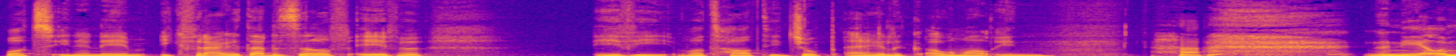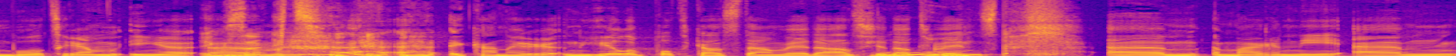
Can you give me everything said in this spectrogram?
What's in a name? Ik vraag het haar zelf even. Evi, wat houdt die job eigenlijk allemaal in? Een hele boterham, Inge. Exact. Um, ik kan er een hele podcast aan wijden als je dat wenst. Um, maar nee, um,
